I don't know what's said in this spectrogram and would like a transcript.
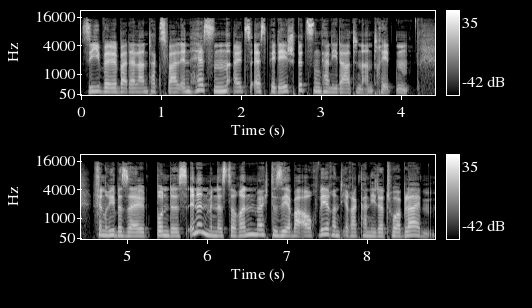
Sie will bei der Landtagswahl in Hessen als SPD-Spitzenkandidatin antreten. Finn Riebesell, Bundesinnenministerin, möchte sie aber auch während ihrer Kandidatur bleiben.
